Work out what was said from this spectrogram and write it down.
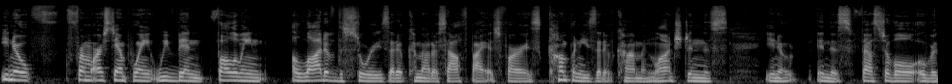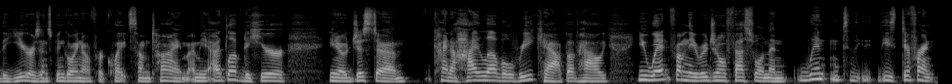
you know, f- from our standpoint, we've been following a lot of the stories that have come out of South by as far as companies that have come and launched in this, you know, in this festival over the years. And it's been going on for quite some time. I mean, I'd love to hear, you know, just a kind of high level recap of how you went from the original festival and then went into the, these different,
